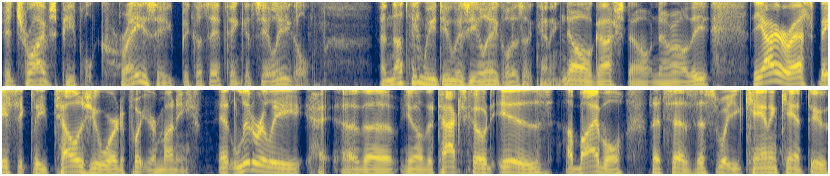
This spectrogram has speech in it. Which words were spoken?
it drives people crazy because they think it's illegal. And nothing we do is illegal, is it, Kenny? No, gosh, no, no, no. The the IRS basically tells you where to put your money. It literally, uh, the you know the tax code is a Bible that says this is what you can and can't do.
